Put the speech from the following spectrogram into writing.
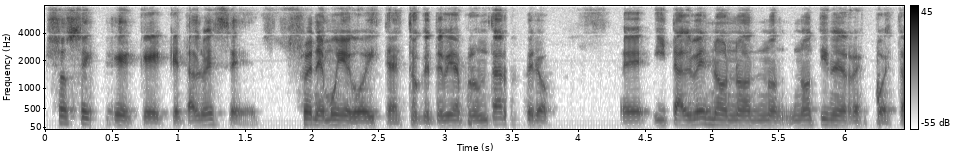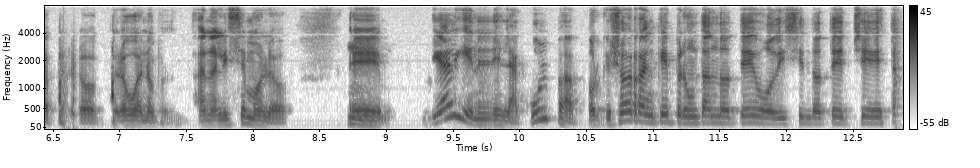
yo sé que, tal vez eh, suene muy egoísta esto que te voy a preguntar, pero, eh, y tal vez no, no, no, tiene respuesta, pero, pero bueno, analicémoslo. Mm. ¿De alguien es la culpa? Porque yo arranqué preguntándote o diciéndote, che, esta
